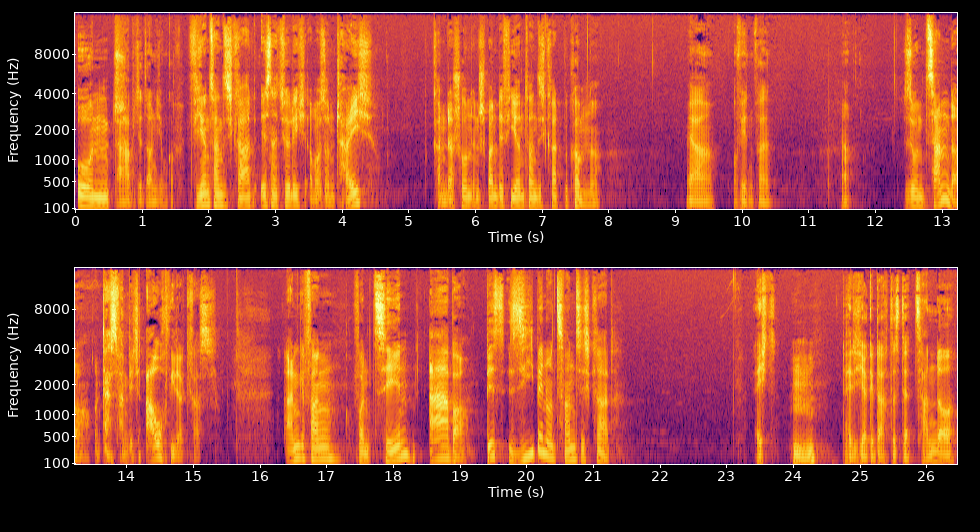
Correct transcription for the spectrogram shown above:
Und Da habe ich jetzt auch nicht im Kopf. 24 Grad ist natürlich, aber so ein Teich kann da schon entspannte 24 Grad bekommen, ne? Ja, auf jeden Fall. so ein Zander, und das fand ich auch wieder krass. Angefangen von 10, aber bis 27 Grad. Echt? Hm. Da hätte ich ja gedacht, dass der Zander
